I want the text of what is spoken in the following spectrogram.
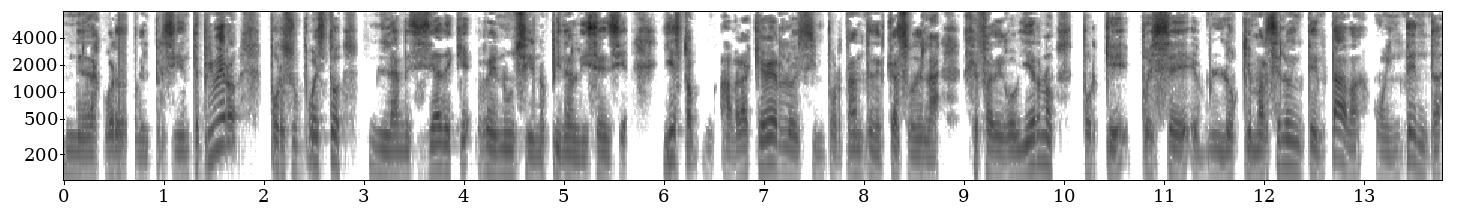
en el acuerdo del presidente. Primero, por supuesto, la necesidad de que renuncien o pidan licencia. Y esto habrá que verlo, es importante en el caso de la jefa de gobierno, porque pues lo que Marcelo intentaba o intenta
